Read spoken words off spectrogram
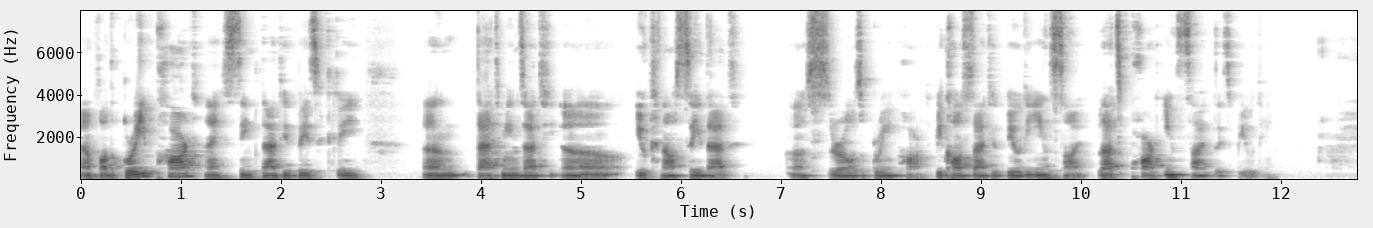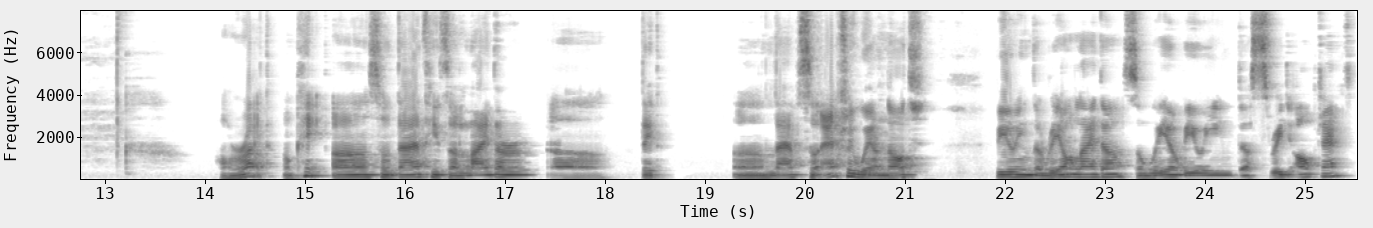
And for the gray part, I think that is basically um, that means that uh, you cannot see that uh, through the green part because that is building inside. That's part inside this building. All right, okay, uh, so that is a LiDAR uh, data uh, lab. So actually we are not viewing the real LiDAR, so we are viewing the 3D object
